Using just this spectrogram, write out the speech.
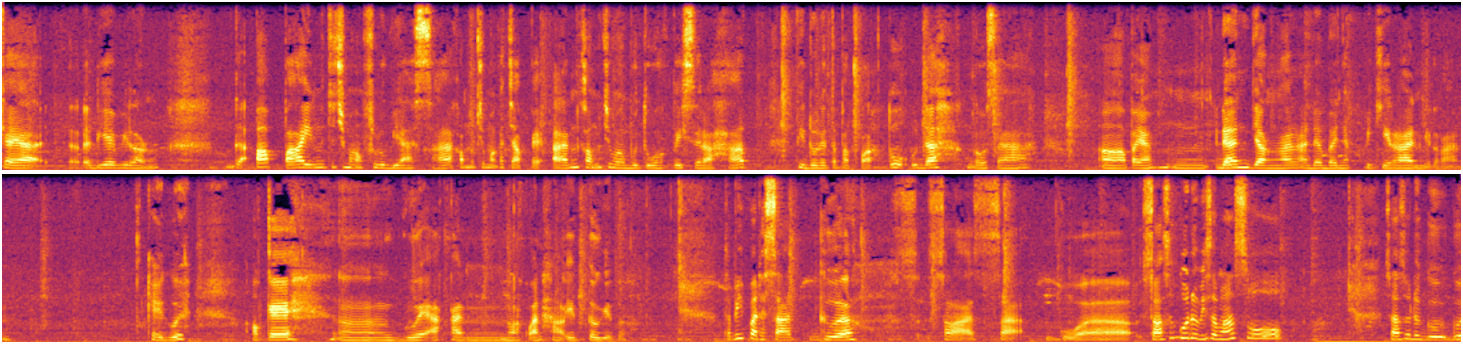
Kayak uh, dia bilang nggak apa-apa ini tuh cuma flu biasa. Kamu cuma kecapean kamu cuma butuh waktu istirahat tidur di tempat waktu udah nggak usah uh, apa ya mm, dan jangan ada banyak pikiran gitu kan. Kayak gue oke okay, uh, gue akan melakukan hal itu gitu. Tapi pada saat gue selasa gue selasa gue udah bisa masuk. Selasa udah gue, gue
